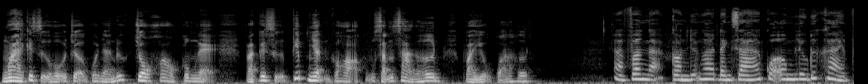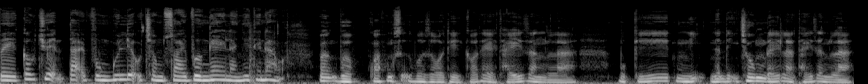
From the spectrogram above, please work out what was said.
ngoài cái sự hỗ trợ của nhà nước cho khoa học công nghệ và cái sự tiếp nhận của họ cũng sẵn sàng hơn và hiệu quả hơn. À, vâng ạ, còn những ờ, đánh giá của ông Lưu Đức Khải về câu chuyện tại vùng nguyên liệu trồng xoài vừa nghe là như thế nào ạ? Vâng, vừa qua phóng sự vừa rồi thì có thể thấy rằng là một cái nhận định chung đấy là thấy rằng là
